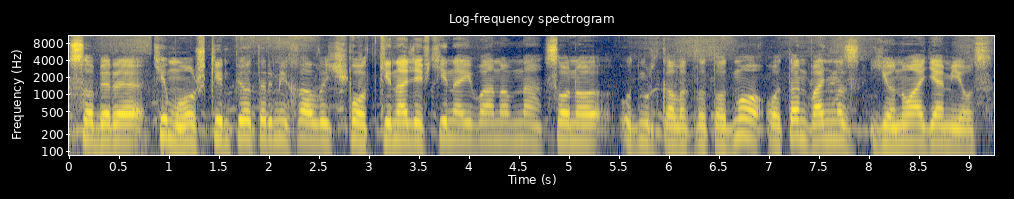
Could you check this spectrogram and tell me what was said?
Собере Тимошкин Петр Михайлович, Поткина Левтина Ивановна, соно удмурт калаклы тодмо, отан ваньмыз йоно адямиос.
